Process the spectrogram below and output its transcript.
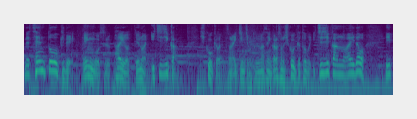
で、戦闘機で援護するパイロっていうのは1時間、飛行機はその1日も飛びませんから、その飛行機が飛ぶ1時間の間を1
